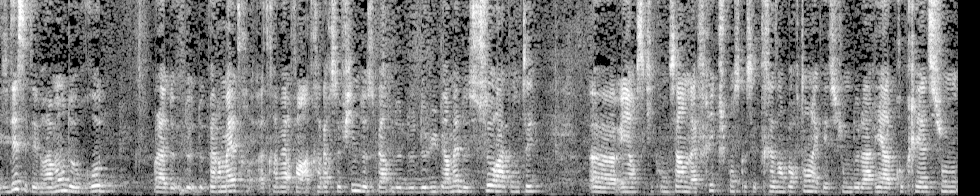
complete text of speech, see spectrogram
Et l'idée, c'était vraiment de, permettre, à travers, ce film, de, de, lui permettre de se raconter. Euh, et en ce qui concerne l'Afrique, je pense que c'est très important la question de la réappropriation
